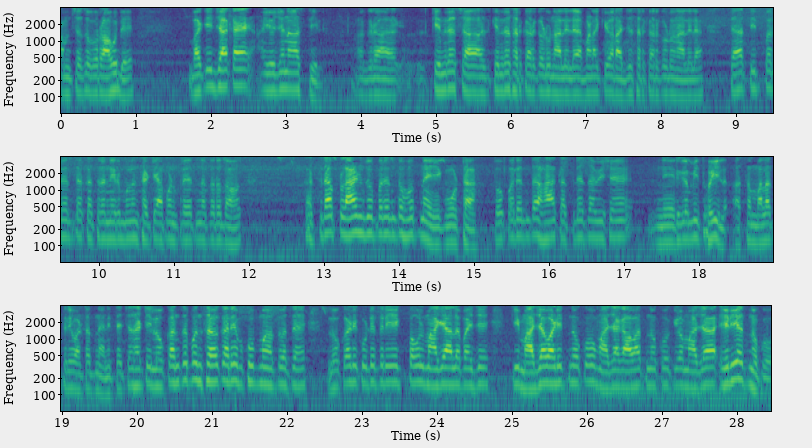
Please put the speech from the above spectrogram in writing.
आमच्यासोबत राहू दे. बाकी ज्या काय योजना असतील ग्रा केंद्र शा केंद्र सरकारकडून आलेल्या म्हणा किंवा राज्य सरकारकडून आलेल्या त्या तिथपर्यंत कचरा निर्मूलनासाठी आपण प्रयत्न करत आहोत. कचरा प्लांट जोपर्यंत होत नाही एक मोठा तोपर्यंत हा कचऱ्याचा विषय निर्गमित होईल असं मला तरी वाटत नाही. आणि त्याच्यासाठी लोकांचं पण सहकार्य खूप महत्वाचं आहे. लोकांनी कुठेतरी एक पाऊल मागे आलं पाहिजे की माझ्या वाडीत नको माझ्या गावात नको किंवा माझ्या एरियात नको.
